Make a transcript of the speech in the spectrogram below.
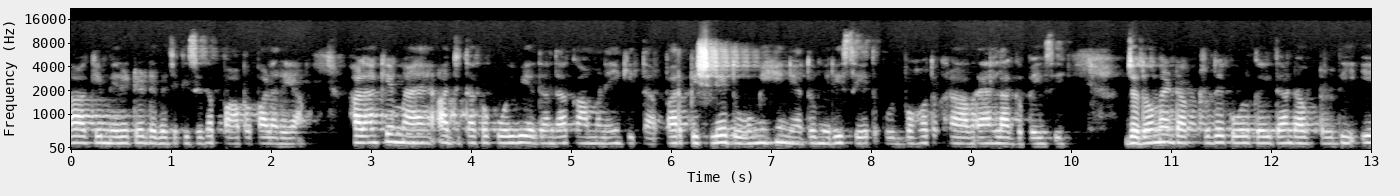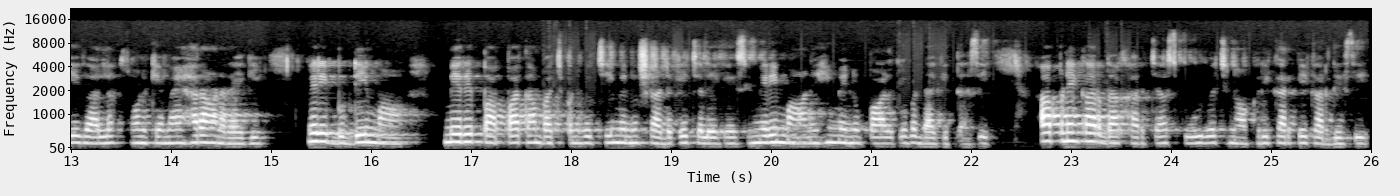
ਆ ਕੇ ਮੇਰੇ ਢਿੱਡ ਵਿੱਚ ਕਿਸੇ ਦਾ ਪਾਪ ਪਲ ਰਿਹਾ। ਹਾਲਾਂਕਿ ਮੈਂ ਅੱਜ ਤੱਕ ਕੋਈ ਵੀ ਇਦਾਂ ਦਾ ਕੰਮ ਨਹੀਂ ਕੀਤਾ, ਪਰ ਪਿਛਲੇ 2 ਮਹੀਨਿਆਂ ਤੋਂ ਮੇਰੀ ਸਿਹਤ ਕੋਈ ਬਹੁਤ ਖਰਾਬ ਰਹਿਣ ਲੱਗ ਪਈ ਸੀ। ਜਦੋਂ ਮੈਂ ਡਾਕਟਰ ਦੇ ਕੋਲ ਗਈ ਤਾਂ ਡਾਕਟਰ ਦੀ ਇਹ ਗੱਲ ਸੁਣ ਕੇ ਮੈਂ ਹੈਰਾਨ ਰਹਿ ਗਈ। ਮੇਰੀ ਬੁੱਢੀ ਮਾਂ, ਮੇਰੇ ਪਾਪਾ ਤਾਂ ਬਚਪਨ ਵਿੱਚ ਹੀ ਮੈਨੂੰ ਛੱਡ ਕੇ ਚਲੇ ਗਏ ਸੀ। ਮੇਰੀ ਮਾਂ ਨੇ ਹੀ ਮੈਨੂੰ ਪਾਲ ਕੇ ਵੱਡਾ ਕੀਤਾ ਸੀ। ਆਪਣੇ ਘਰ ਦਾ ਖਰਚਾ ਸਕੂਲ ਵਿੱਚ ਨੌਕਰੀ ਕਰਕੇ ਕਰਦੀ ਸੀ।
